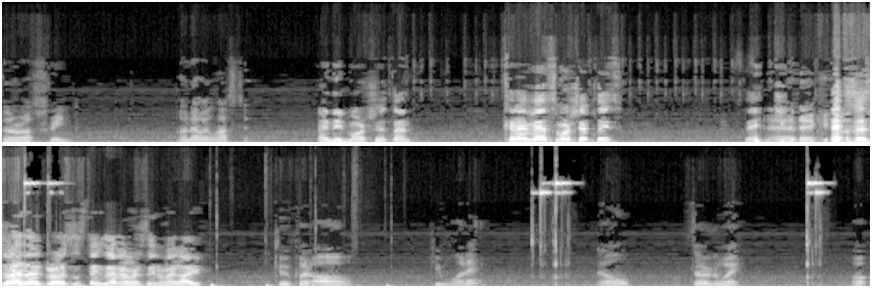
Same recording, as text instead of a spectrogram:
Throw it off screen. Oh, no, we lost it. I need more shit then. Can I have some more shit, please? Thank you. you. This is one of the grossest things I've ever Oh. seen in my life. Can we put oh? Do you want it? No? Throw it away. Oh.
